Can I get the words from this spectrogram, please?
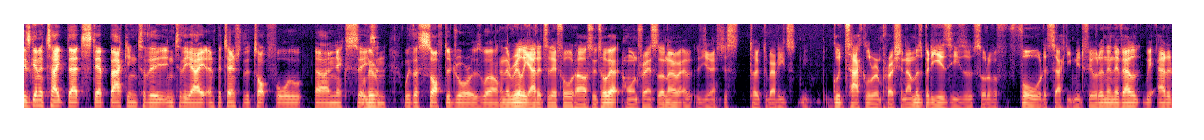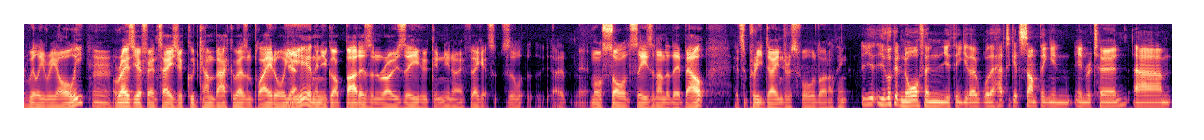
is going to take that step back into the into the eight and potentially the top four uh, next they're- season with a softer draw as well. And they really added to their forward half. So we talk about Horne-Francis. I know, uh, you know, just talked about his good tackler and pressure numbers, but he is he's a sort of a forward attacking midfielder. And then they've added, we added Willie Rioli. Orazio Fantasia could come back, who hasn't played all Yeah. year. And then you've got Butters and Rozee, who can, you know, if they get s- s- a more solid season under their belt, it's a pretty dangerous forward line, I think. you, you look at North and you think, you know, well, they had to get something in in return. Um,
